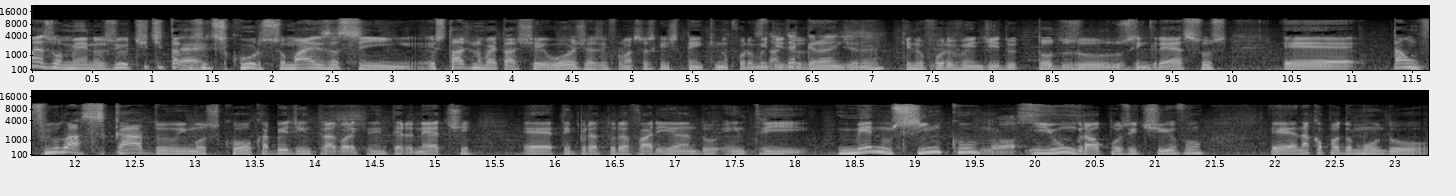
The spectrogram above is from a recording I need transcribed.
Mais ou menos, viu? O Tite tá É. com esse discurso, mas assim, o estádio não vai estar cheio hoje, as informações que a gente tem que não foram é vendidas. grande, né? que não foram vendidos todos os ingressos. É, tá um frio lascado em Moscou. Acabei de entrar agora aqui na internet. É, temperatura variando entre menos 5 Nossa. e 1 grau positivo. É, na Copa do Mundo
